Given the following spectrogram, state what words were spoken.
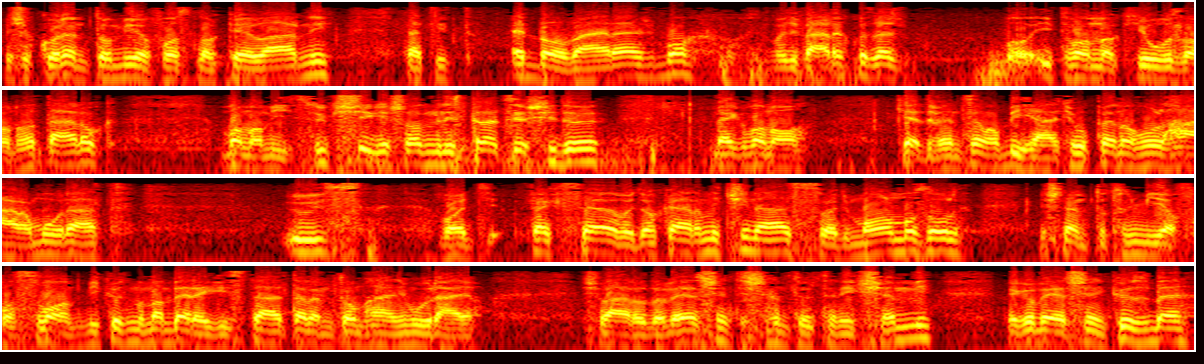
és akkor nem tudom mi a fasznak kell várni. Tehát itt ebbe a várásba, vagy várakozásba, itt vannak józan határok, van ami szükséges adminisztrációs idő, meg van a kedvencem a Bihágy Open, ahol három órát ülsz, vagy fekszel, vagy akármit csinálsz, vagy malmozol, és nem tudod, hogy mi a fasz van, miközben már beregisztráltál nem tudom hány órája. És várod a versenyt, és nem történik semmi, meg a verseny közben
